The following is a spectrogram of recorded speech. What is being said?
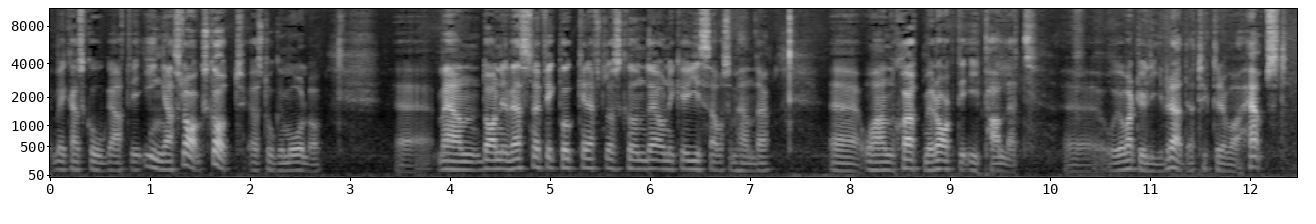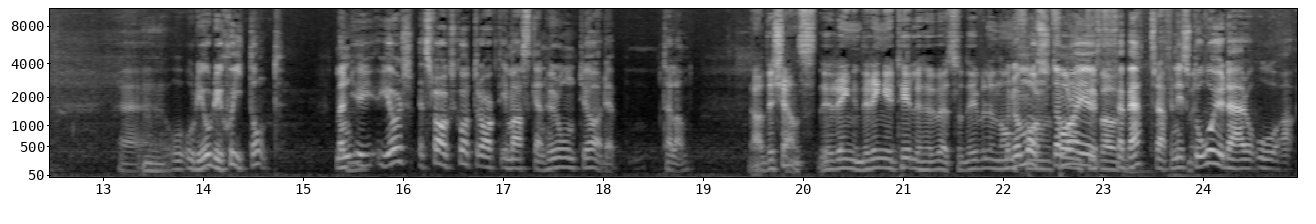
med Karlskoga att vi inga slagskott. Jag stod i mål då. Eh, men Daniel Westner fick pucken efter några sekunder och ni kan ju gissa vad som hände. Eh, och han sköt mig rakt i pallet. Eh, och jag vart ju livrädd. Jag tyckte det var hemskt. Mm. Och, och, det gjorde ju skitont. Men gör ett slagskott rakt i masken, hur ont gör det Tellan? Ja det känns. Det, ring, det ringer ju till i huvudet. Så det är väl någon Men då form, måste form man ju typ av, förbättra för ni står ju där och, och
